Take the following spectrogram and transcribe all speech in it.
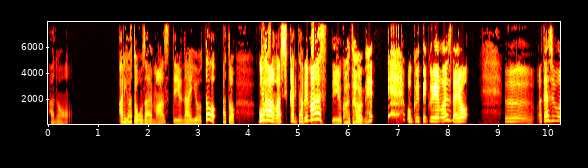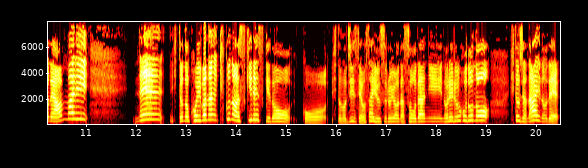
あの、ありがとうございますっていう内容と、あと、ご飯はしっかり食べますっていうことをね 送ってくれましたよ。うーん。私もね、あんまり、ねえ人の恋バナ聞くのは好きですけど、こう、人の人生を左右するような相談に乗れるほどの人じゃないので、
